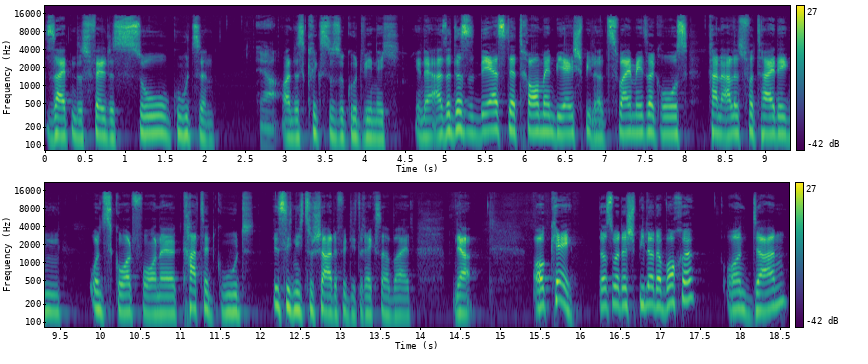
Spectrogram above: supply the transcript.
Seiten des Feldes so gut sind. Ja. Und das kriegst du so gut wie nicht. In der, also das, der ist der Traum-NBA-Spieler. Zwei Meter groß, kann alles verteidigen und scoret vorne, cuttet gut, ist sich nicht zu schade für die Drecksarbeit. Ja. Okay, das war der Spieler der Woche. Und dann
